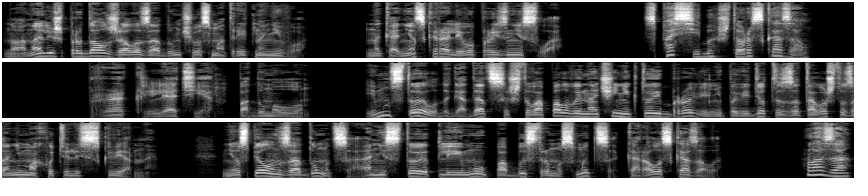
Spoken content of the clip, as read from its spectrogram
Но она лишь продолжала задумчиво смотреть на него. Наконец королева произнесла. «Спасибо, что рассказал». «Проклятье», — подумал Лун. Ему стоило догадаться, что в опаловой ночи никто и бровью не поведет из-за того, что за ним охотились скверны. Не успел он задуматься, а не стоит ли ему по-быстрому смыться, Карала сказала. «Лоза,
